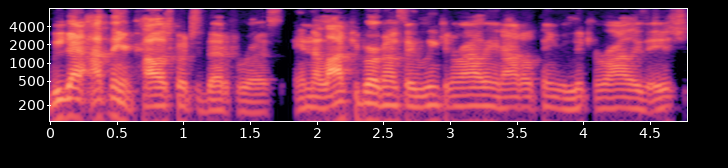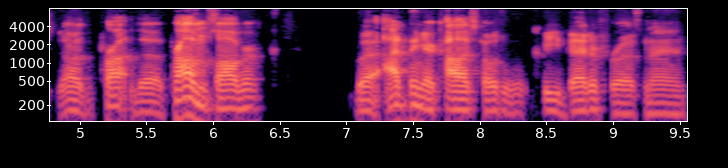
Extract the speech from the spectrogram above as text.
We got. I think a college coach is better for us, and a lot of people are gonna say Lincoln Riley, and I don't think Lincoln Riley is the issue or the, pro, the problem solver. But I think a college coach would be better for us, man,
